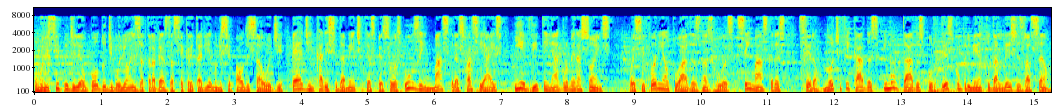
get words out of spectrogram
O município de Leopoldo de Bulhões, através da Secretaria Municipal de Saúde, pede encarecidamente que as pessoas usem máscaras faciais e evitem aglomerações, pois se forem autuadas nas ruas sem máscaras, serão notificadas e multadas por descumprimento da legislação.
